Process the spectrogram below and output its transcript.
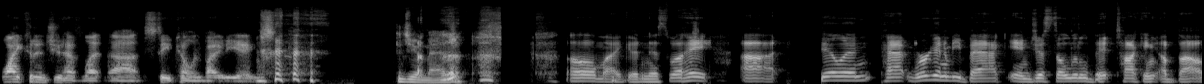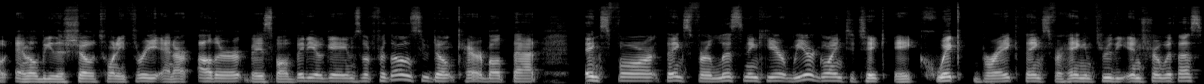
why couldn't you have let uh, Steve Cohen buy the A's? Could you imagine? oh my goodness. Well, hey, uh, Dylan, Pat, we're going to be back in just a little bit talking about MLB The Show 23 and our other baseball video games. But for those who don't care about that, Thanks for thanks for listening here. We are going to take a quick break. Thanks for hanging through the intro with us,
